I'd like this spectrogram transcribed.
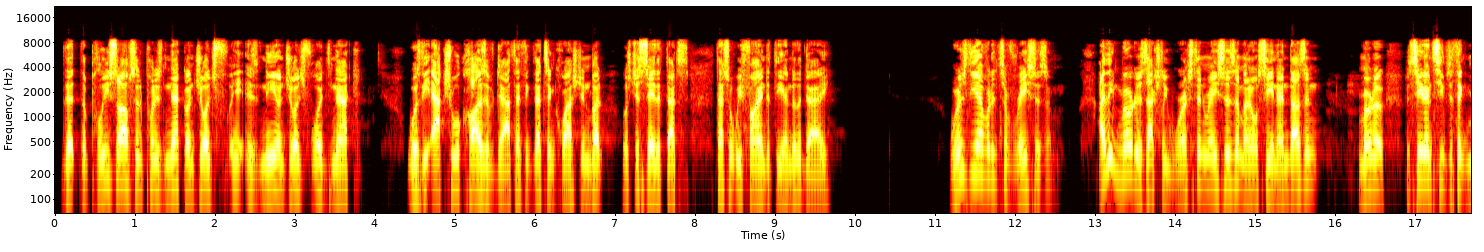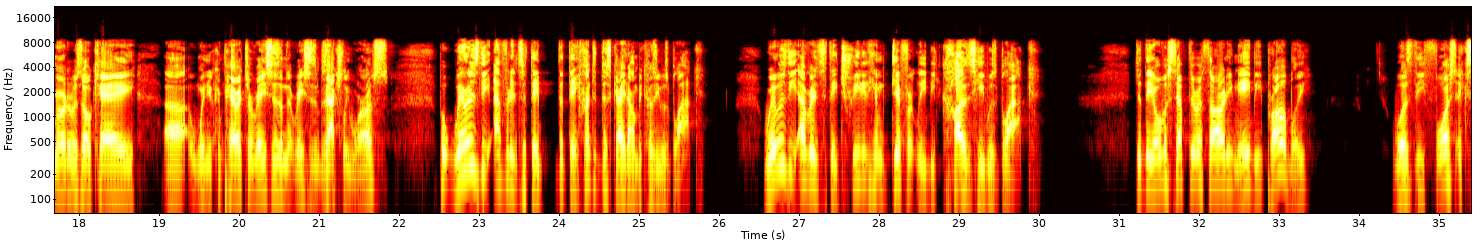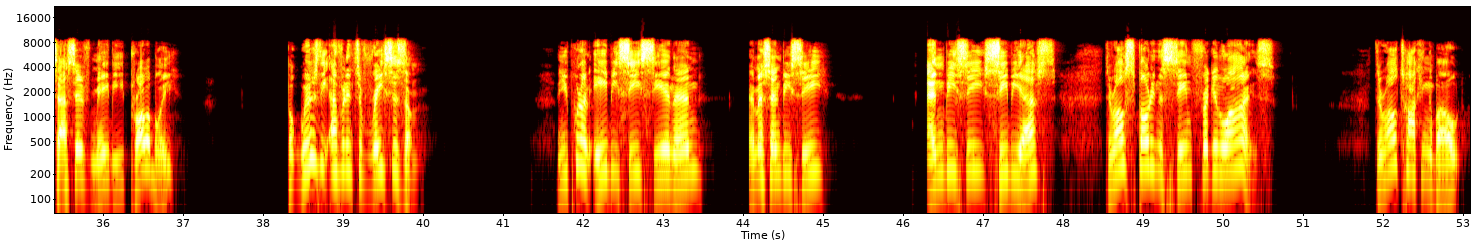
that the police officer that put his neck on George, his knee on George Floyd's neck, was the actual cause of death. I think that's in question, but let's just say that that's that's what we find at the end of the day. Where's the evidence of racism? I think murder is actually worse than racism. I know CNN doesn't. Murder, CNN seems to think murder is okay uh, when you compare it to racism. That racism is actually worse. But where is the evidence that they that they hunted this guy down because he was black? Where was the evidence that they treated him differently because he was black? Did they overstep their authority? Maybe, probably. Was the force excessive? Maybe, probably. But where's the evidence of racism? And you put on ABC, CNN, MSNBC, NBC, CBS, they're all spouting the same friggin' lies. They're all talking about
